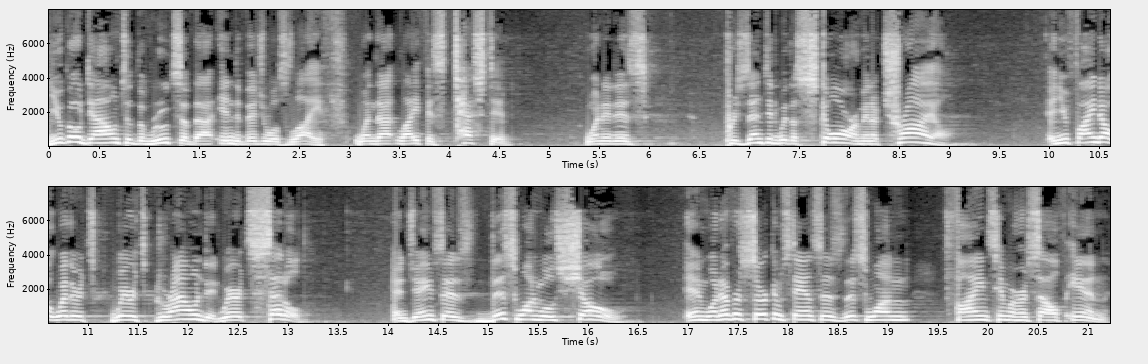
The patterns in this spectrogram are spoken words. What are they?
You go down to the roots of that individual's life when that life is tested, when it is presented with a storm and a trial, and you find out whether it's where it's grounded, where it's settled. And James says, this one will show in whatever circumstances this one finds him or herself in.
